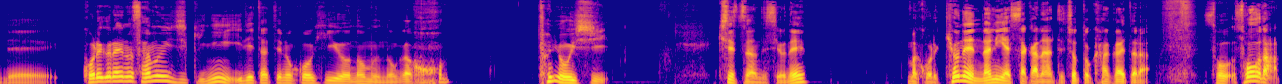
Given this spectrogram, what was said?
で、これぐらいの寒い時期に入れたてのコーヒーを飲むのが本当に美味しい季節なんですよね。まあこれ去年何やってたかなってちょっと考えたら、そう、そうだ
